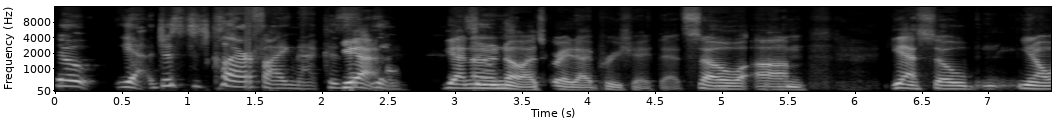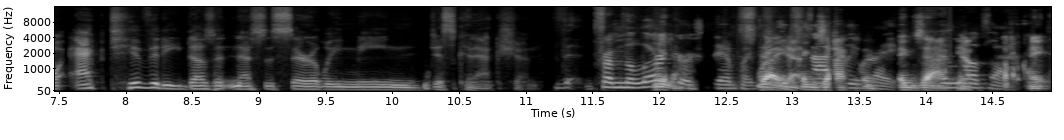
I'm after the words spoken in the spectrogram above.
yeah. So yeah, just, just clarifying that because yeah. yeah. Yeah, no, so, no, no. That's great. I appreciate that. So, um, yeah, so mm, you know, activity doesn't necessarily mean disconnection from the lurker yeah. standpoint. right, exactly, exactly, right. Exactly. I love that. Right.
